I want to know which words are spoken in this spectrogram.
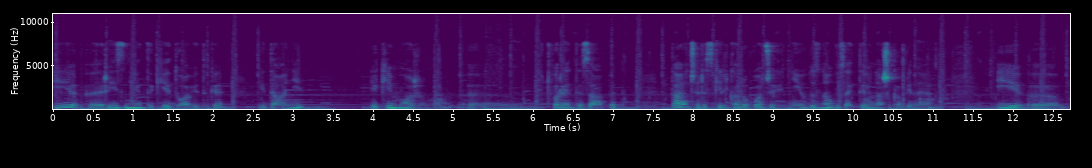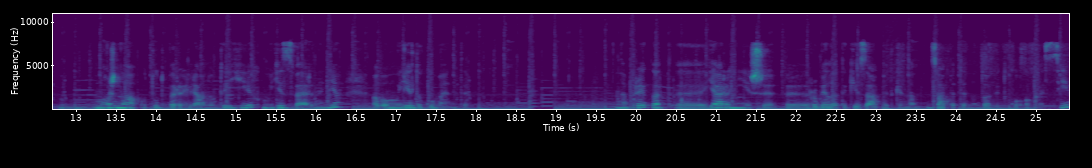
і е, різні такі довідки і дані, які можемо утворити запит та через кілька робочих днів знову зайти у наш кабінет і е, можна отут переглянути їх, мої звернення або мої документи. Наприклад, е, я раніше е, робила такі запитки запити на довідку ОК-7,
